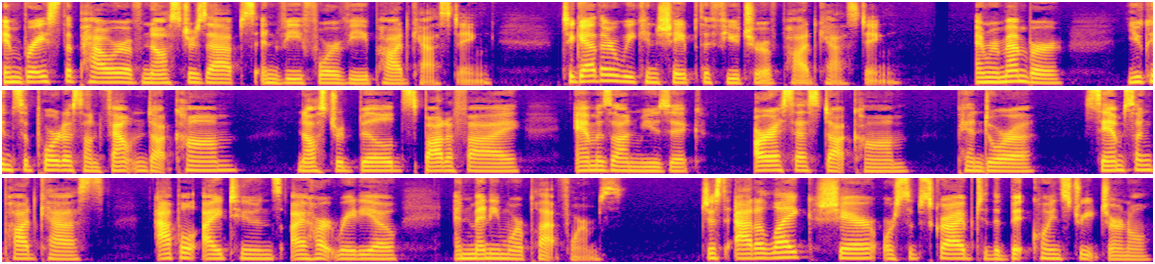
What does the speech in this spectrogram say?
embrace the power of Nostr Zaps and V4V podcasting. Together, we can shape the future of podcasting. And remember, you can support us on fountain.com, Nostr Build, Spotify, Amazon Music, RSS.com, Pandora, Samsung Podcasts, Apple iTunes, iHeartRadio, and many more platforms. Just add a like, share, or subscribe to the Bitcoin Street Journal.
